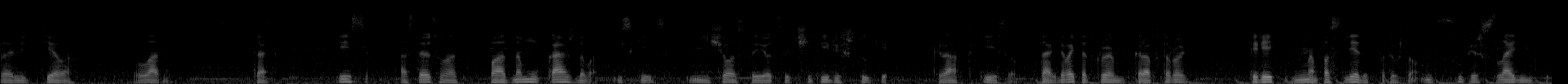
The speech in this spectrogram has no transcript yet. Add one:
Пролетела. Ладно. Так, кейсы. Остается у нас по одному каждого из кейсов. И еще остается 4 штуки крафт кейсов. Так, давайте откроем крафт второй. Третий напоследок, потому что он супер сладенький.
